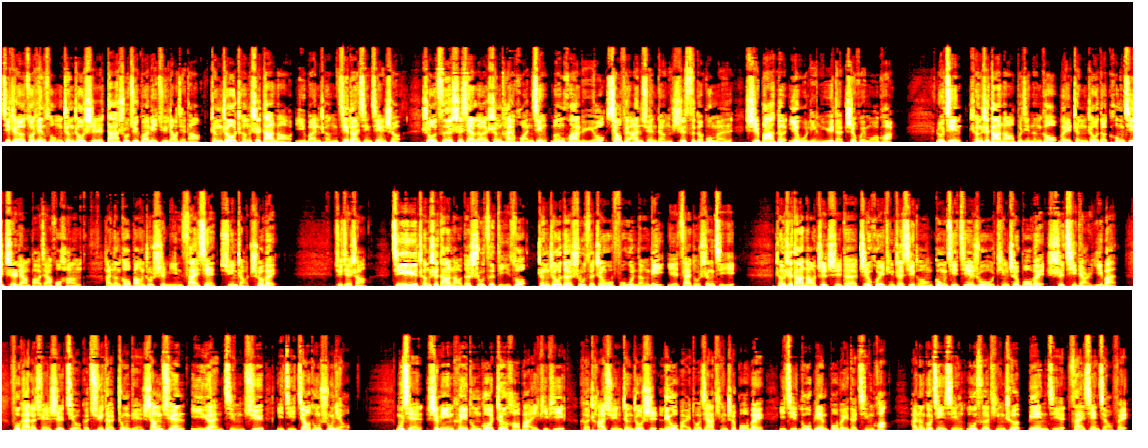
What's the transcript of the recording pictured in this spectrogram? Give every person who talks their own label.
Speaker 1: 记者昨天从郑州市大数据管理局了解到，郑州城市大脑已完成阶段性建设，首次实现了生态环境、文化旅游、消费安全等十四个部门、十八个业务领域的智慧模块。如今，城市大脑不仅能够为郑州的空气质量保驾护航，还能够帮助市民在线寻找车位。据介绍，基于城市大脑的数字底座，郑州的数字政务服务能力也再度升级。城市大脑支持的智慧停车系统共计接入停车泊位十七点一万，覆盖了全市九个区的重点商圈、医院、景区以及交通枢纽。目前，市民可以通过正好办 APP 可查询郑州市六百多家停车泊位以及路边泊位的情况，还能够进行路侧停车便捷在线缴费。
